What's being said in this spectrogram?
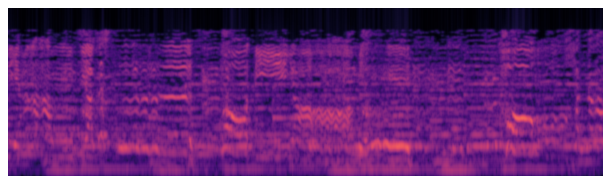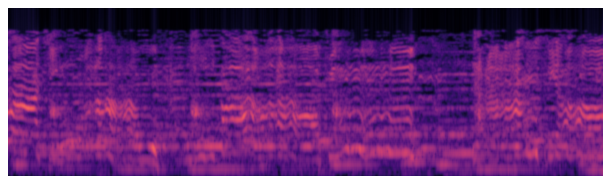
凉，这个是我的呀命，可恨那金王李大君，难消。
